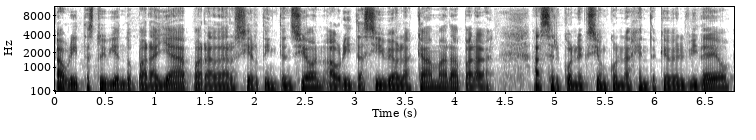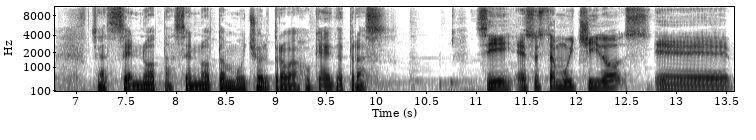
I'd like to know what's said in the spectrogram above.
ahorita estoy viendo para allá para dar cierta intención, ahorita sí veo la cámara para hacer conexión con la gente que ve el video, o sea, se nota, se nota mucho el trabajo que hay detrás. Sí, eso está muy chido. Eh,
